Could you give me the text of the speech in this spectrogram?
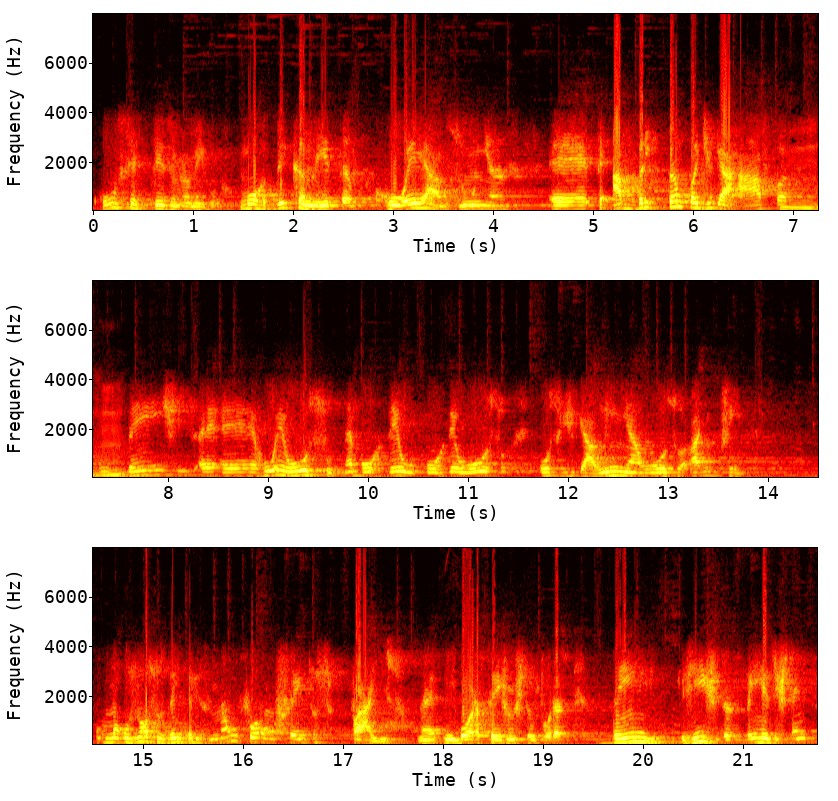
Com certeza, meu amigo. Morder caneta, roer as unhas, é, abrir tampa de garrafa, uhum. os dentes, é, é, roer osso, né, morder, morder o osso, osso de galinha, o osso, ah, enfim. Os nossos dentes eles não foram feitos para isso, né? embora sejam estruturas bem rígidas, bem resistentes,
